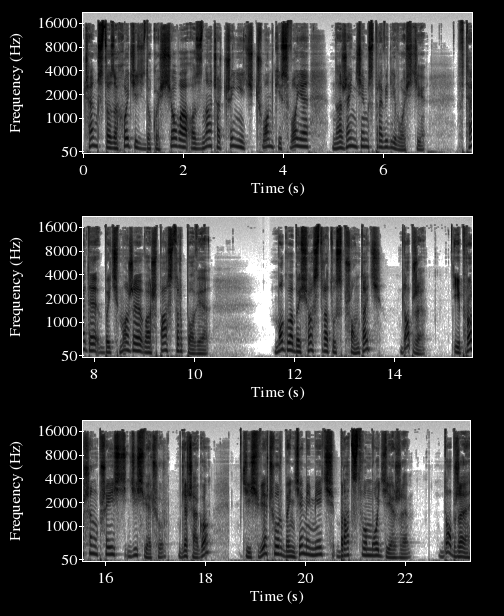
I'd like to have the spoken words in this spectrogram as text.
Często zachodzić do kościoła oznacza czynić członki swoje narzędziem sprawiedliwości. Wtedy być może wasz pastor powie: Mogłaby siostra tu sprzątać? Dobrze. I proszę przyjść dziś wieczór. Dlaczego? Dziś wieczór będziemy mieć bractwo młodzieży. Dobrze,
